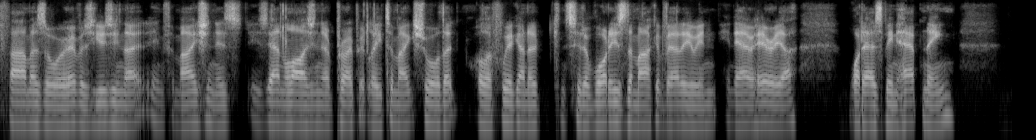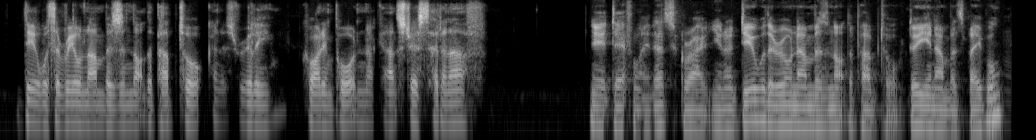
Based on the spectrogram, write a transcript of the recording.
farmers or whoever's using that information is is analysing it appropriately to make sure that well, if we're going to consider what is the market value in in our area, what has been happening, deal with the real numbers and not the pub talk, and it's really quite important. I can't stress that enough. Yeah, definitely. That's great. You know, deal with the real numbers, not the pub talk. Do your numbers, people. Mm-hmm.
